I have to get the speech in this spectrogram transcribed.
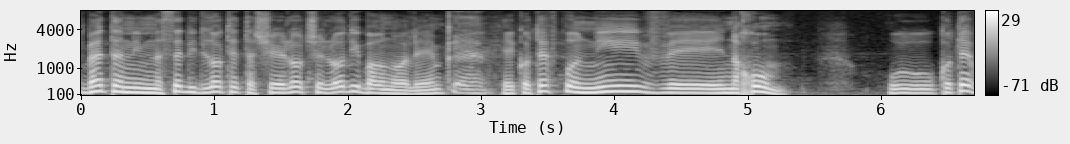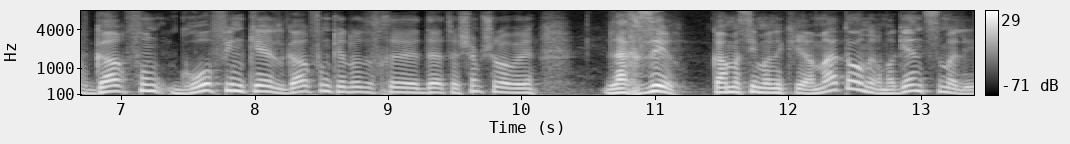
באמת אני מנסה לדלות את השאלות שלא דיברנו עליהן. כן. אה, כותב פה ניב אה, נחום, הוא כותב גרפון, גרופינקל, גרפונקל, לא יודע את השם שלו, להחזיר. כמה סימני קריאה. מה אתה אומר? מגן שמאלי,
